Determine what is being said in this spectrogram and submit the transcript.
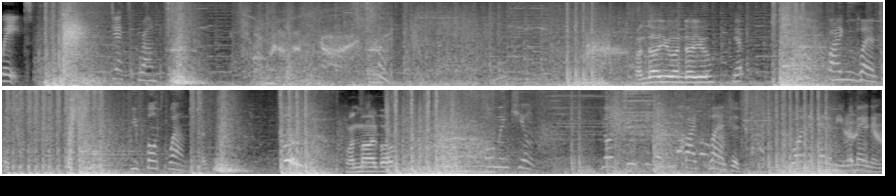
Wait. Jett grounded. Under you, under you. Yep. Spike planted. You fought well. One more elbow. Omen killed. Your duty is Spike planted. One enemy remaining.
